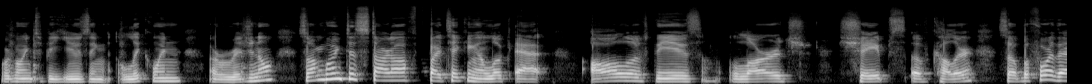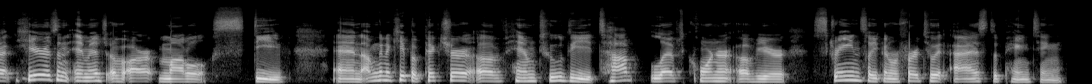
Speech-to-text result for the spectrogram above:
we're going to be using Liquin Original. So I'm going to start off by taking a look at all of these large shapes of color. So before that, here is an image of our model Steve. And I'm going to keep a picture of him to the top left corner of your screen so you can refer to it as the painting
